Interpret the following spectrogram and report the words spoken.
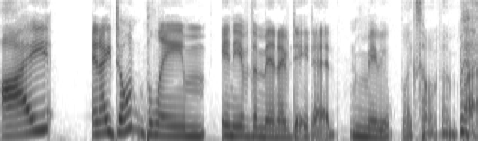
i and i don't blame any of the men i've dated maybe like some of them but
